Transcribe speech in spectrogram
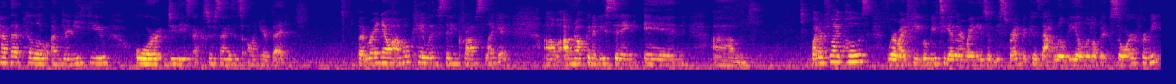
have that pillow underneath you or do these exercises on your bed. But right now, I'm okay with sitting cross-legged. Um, I'm not gonna be sitting in um, butterfly pose where my feet would be together and my knees would be spread because that will be a little bit sore for me.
